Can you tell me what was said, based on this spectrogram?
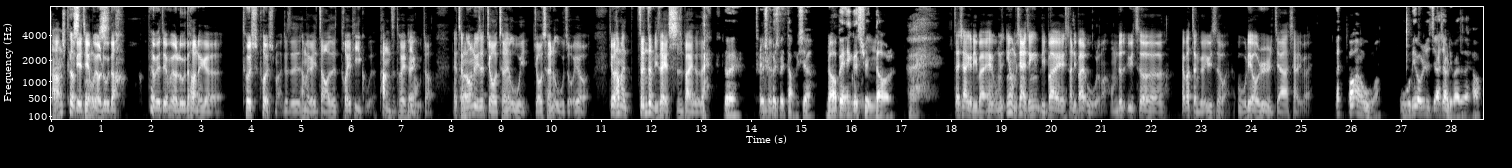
好像特别节目有录到，特别节目有录到那个 tush push 嘛，就是他们有一招是推屁股的，胖子推屁股招，那成功率是九成五，九成五左右。结果他们真正比赛也失败，对不对？对被挡下，然后被 Angus 选到了。唉，在下一个礼拜，哎、欸，我们因为我们现在已经礼拜算礼拜五了嘛，我们就预测要不要整个预测完？五六日加下礼拜，哎，包含五吗？五六日加下礼拜对不对？好，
